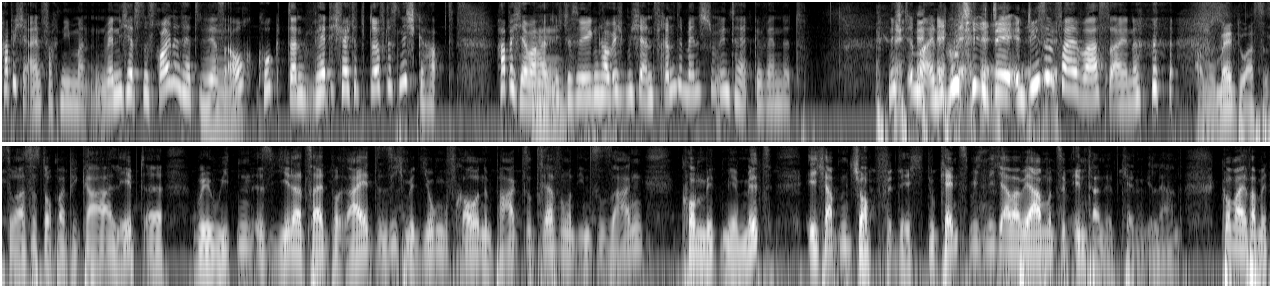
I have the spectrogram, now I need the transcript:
habe ich einfach niemanden. Wenn ich jetzt eine Freundin hätte, die mhm. das auch guckt, dann hätte ich vielleicht das Bedürfnis nicht gehabt. Habe ich aber halt nicht. Deswegen habe ich mich an fremde Menschen im Internet gewendet nicht immer eine gute Idee. In diesem Fall war es eine. Aber Moment, du hast es, du hast es doch bei Picard erlebt. Äh, Will Wheaton ist jederzeit bereit, sich mit jungen Frauen im Park zu treffen und ihnen zu sagen, komm mit mir mit, ich habe einen Job für dich. Du kennst mich nicht, aber wir haben uns im Internet kennengelernt. Komm einfach mit.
